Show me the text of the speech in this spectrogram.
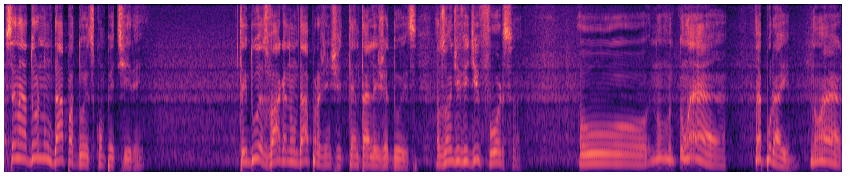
Senador não dá para dois competirem. Tem duas vagas, não dá para a gente tentar eleger dois. Nós vamos dividir força. O, não, não, é, não é por aí. Não é,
